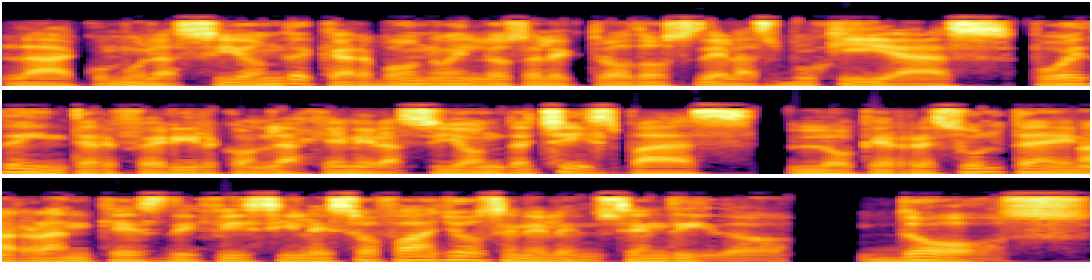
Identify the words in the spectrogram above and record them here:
La acumulación de carbono en los electrodos de las bujías puede interferir con la generación de chispas, lo que resulta en arranques difíciles o fallos en el encendido. 2.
